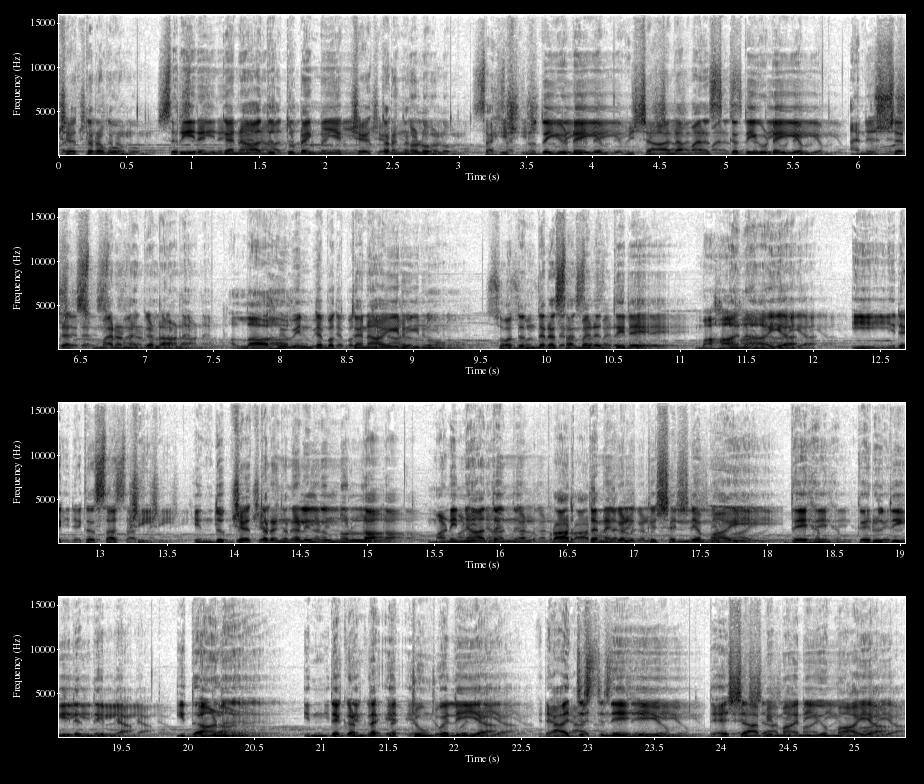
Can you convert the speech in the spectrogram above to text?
ക്ഷേത്രവും ശ്രീരംഗനാഥ് തുടങ്ങിയ ക്ഷേത്രങ്ങളും സഹിഷ്ണുതയുടെയും വിശാല മനസ്കതയുടെയും അനുശ്വര സ്മരണകളാണ്. അള്ളാഹുവിന്റെ ഭക്തനായിരുന്നു സ്വാതന്ത്ര്യ സമരത്തിലെ മഹാനായ ഈ രക്തസാക്ഷി. ഹിന്ദു ക്ഷേത്രങ്ങളിൽ നിന്നുള്ള മണിനാഥങ്ങൾ പ്രാർത്ഥനകൾക്ക് ശല്യമായി അദ്ദേഹം കരുതിയിരുന്നില്ല. ഇതാണ് ഇന്ത്യ കണ്ട ഏറ്റവും വലിയ രാജ്യസ്നേഹിയും ദേശാഭിമാനിയുമായ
